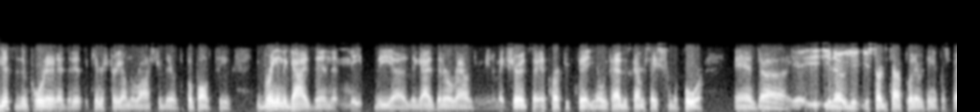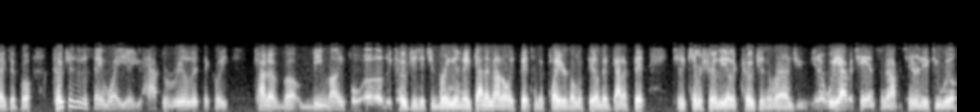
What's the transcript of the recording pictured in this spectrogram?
just as important as it is the chemistry on the roster there with the football team. You bring in the guys in that meet the uh, the guys that are around them make sure it's a, a perfect fit. You know, we've had this conversation before, and uh, you, you know, you, you start to kind of put everything in perspective. Well, coaches are the same way. You know, you have to realistically kind of uh, be mindful of the coaches that you bring in. They've got to not only fit to the players on the field, they've got to fit to the chemistry of the other coaches around you. You know, we have a chance, an opportunity, if you will,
